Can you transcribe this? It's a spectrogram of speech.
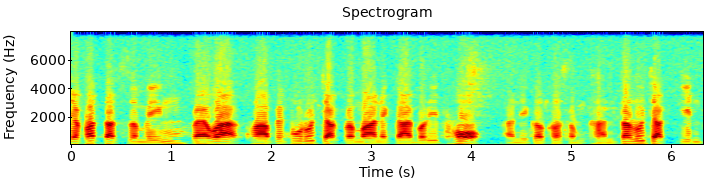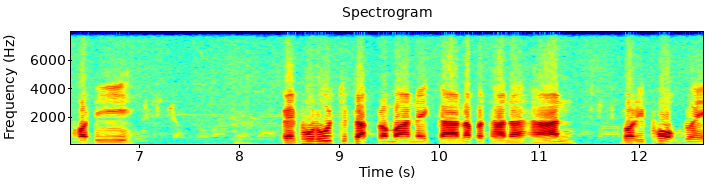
จะพัตตัดสมิง แปลว่าความเป็นผู้รู้จักประมาณในการบริโภค อันนี้ก็ข้อสำคัญ ต้องรู้จักกินพอดี เป็นผู้รู้จักประมาณในการรับประทานอาหารบริโภคด้วย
